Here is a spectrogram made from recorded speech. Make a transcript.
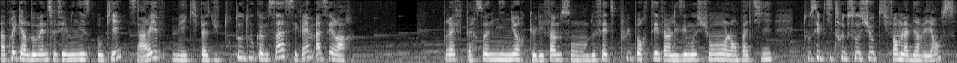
Après qu'un domaine se féminise, ok, ça arrive, mais qui passe du tout au tout comme ça, c'est quand même assez rare. Bref, personne n'ignore que les femmes sont de fait plus portées vers les émotions, l'empathie, tous ces petits trucs sociaux qui forment la bienveillance.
